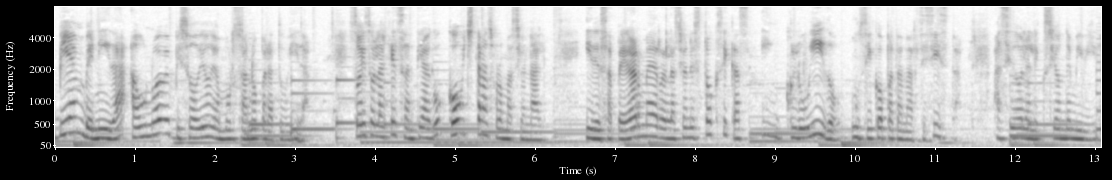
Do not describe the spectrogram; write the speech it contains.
Bienvenida a un nuevo episodio de Amor Sano para tu vida. Soy Solange Santiago, coach transformacional y desapegarme de relaciones tóxicas, incluido un psicópata narcisista, ha sido la lección de mi vida.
